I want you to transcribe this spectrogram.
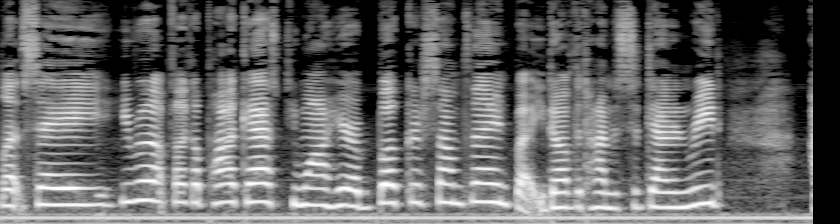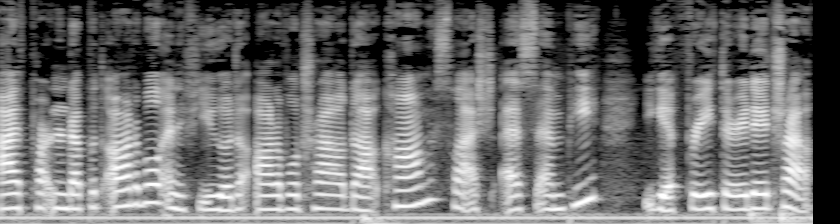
let's say you really don't feel like a podcast, you want to hear a book or something, but you don't have the time to sit down and read. I've partnered up with Audible, and if you go to audibletrial.com slash SMP, you get a free 30-day trial.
